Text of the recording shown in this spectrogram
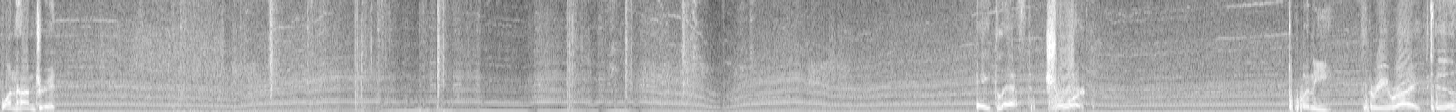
100. Eight left. Short. 20. Three right. Two.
